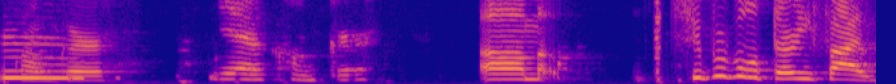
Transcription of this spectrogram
Clunker. Mm, yeah, clunker. Um, Super Bowl 35,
